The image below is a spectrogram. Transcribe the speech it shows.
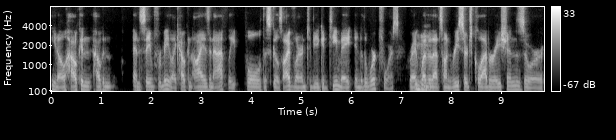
you know how can how can and same for me like how can i as an athlete pull the skills i've learned to be a good teammate into the workforce right mm-hmm. whether that's on research collaborations or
